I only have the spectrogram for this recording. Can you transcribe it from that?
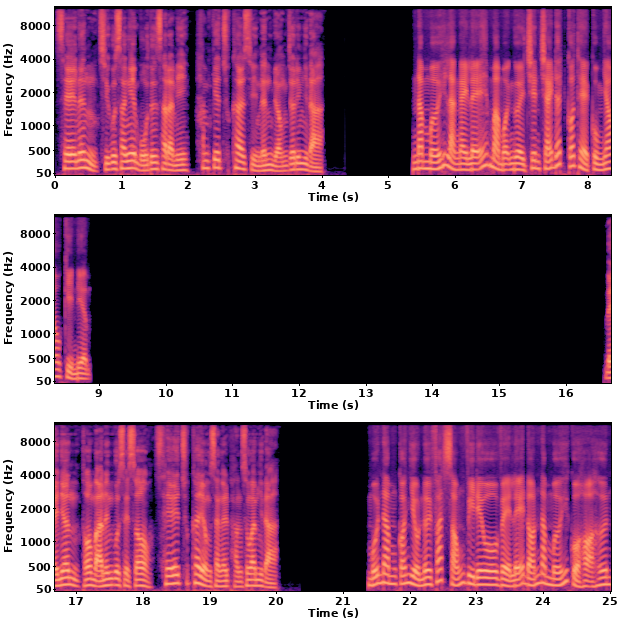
새해는 지구상의 모든 사람이 함께 축하할 수 있는 명절입니다. Năm mới là ngày lễ mà mọi người trên trái đất có thể cùng nhau kỷ niệm. 매년 더 많은 곳에서 새해 축하 영상을 방송합니다. Mỗi năm có nhiều nơi phát sóng video về lễ đón năm mới của họ hơn.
